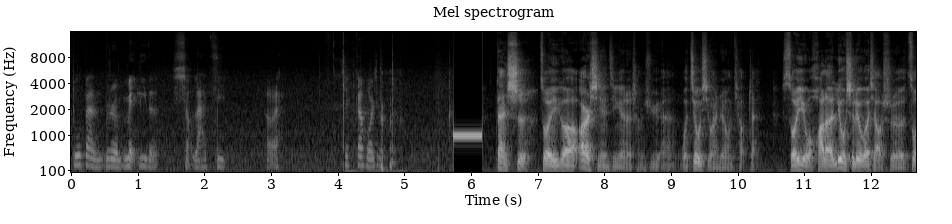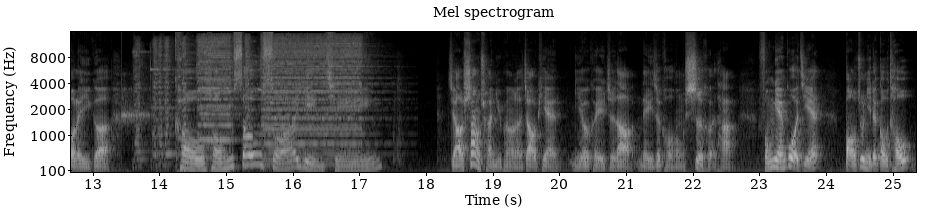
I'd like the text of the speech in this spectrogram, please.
多半都是美丽的小垃圾，好了，去干活去吧。但是作为一个二十年经验的程序员，我就喜欢这种挑战，所以我花了六十六个小时做了一个口红搜索引擎。只要上传女朋友的照片，你就可以知道哪支口红适合她。逢年过节，保住你的狗头。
